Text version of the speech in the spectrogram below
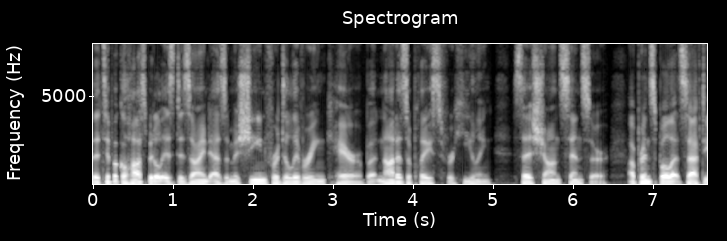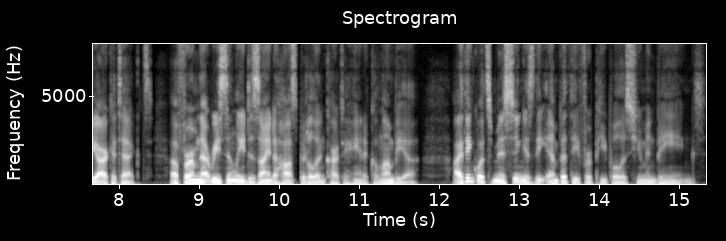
The typical hospital is designed as a machine for delivering care, but not as a place for healing, says Sean Scensor, a principal at Safdie Architects, a firm that recently designed a hospital in Cartagena, Colombia. I think what's missing is the empathy for people as human beings.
